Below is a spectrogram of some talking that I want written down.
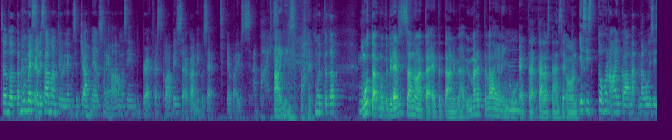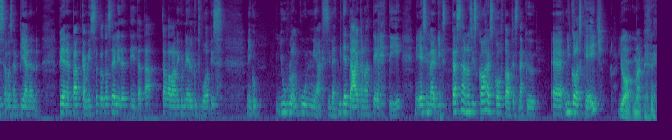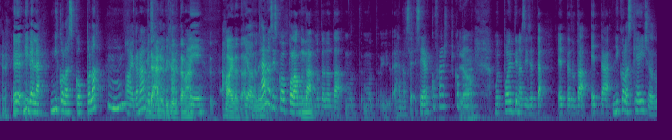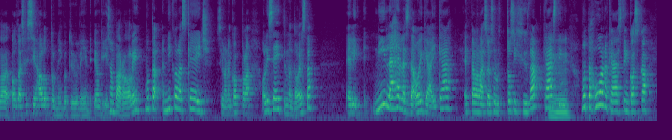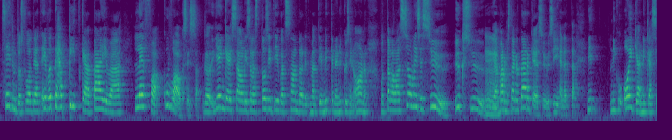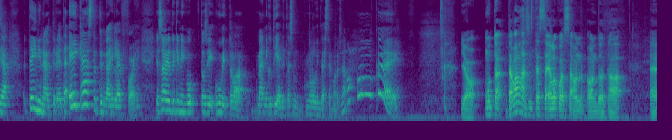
Se on totta. Mun mielestä se oli samantyylinen kuin se Jack Nelsonin hahmo siinä Breakfast Clubissa, joka on niinku se, joka just se paisi. Ai niin se paisi. Mutta tota, Mut, mutta, mutta pitäisi sanoa, että, että tämä on niinku ihan ymmärrettävää ja niinku, mm. että tällaistähän se on. Ja siis tohon aikaan mä, mä luin siis sellaisen pienen, pienen pätkän, missä tota selitettiin tätä tavallaan niinku 40-vuotis niinku juhlan kunniaksi sille, että miten tämä aikana tehtiin. Niin esimerkiksi, tässähän on siis kahdessa kohtauksessa näkyy äh, Nicolas Cage, Joo, mä... nimellä Nikolas Koppola mm-hmm. aikanaan. Mitä hän nykyisin yrittää niin. haidata. Joo, mutta hän on siis Koppola, mutta, mm. mutta, tota, mutta, mutta hän on se serkku Francis Koppola. Mutta pointtina siis, että, että, tota, että Nicolas Cage oltaisiin vissiin haluttu niinku tyyliin jonkin isompaa rooliin, mutta Nicolas Cage, silloinen Koppola, oli 17, eli niin lähellä sitä oikeaa ikää, että tavallaan se olisi ollut tosi hyvä casting, mm. mutta huono casting, koska 17-vuotiaat ei voi tehdä pitkää päivää leffa-kuvauksissa. Jenkeissä oli sellaiset tosi tiukat standardit, mä en tiedä mitkä ne nykyisin on, mutta tavallaan se oli se syy, yksi syy, mm. ja varmasti aika tärkeä syy siihen, että niitä niinku oikeanikäisiä teininäyttelijöitä ei kästetty näihin leffoihin. Ja se on jotenkin niinku tosi huvittavaa. Mä en niinku tiennyt tässä, kun mä luin tästä, niin mä olin oh, okei. Okay. Joo, mutta tavallaan siis tässä elokuvassa on, on tota,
